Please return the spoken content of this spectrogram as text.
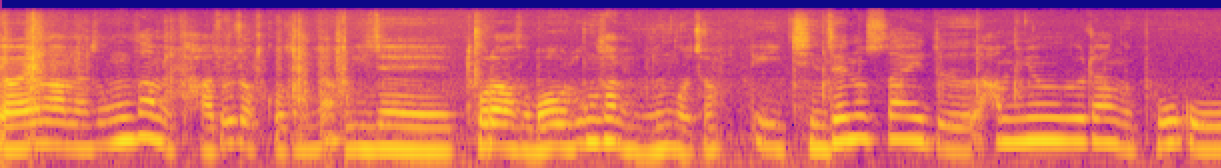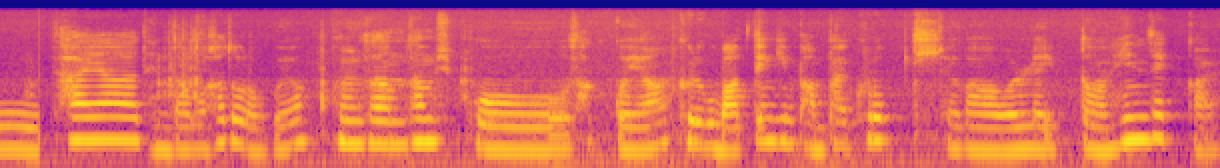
여행하면서 홍삼을 다 조졌거든요. 이제 돌아와서 먹을 홍삼이 없는 거죠. 이 진세노사이드 함유량을 보고 사야 된다고 하더라고요. 홍삼 30포 샀고요. 그리고 마뗑킴 반팔 크롭티. 제가 원래 입던 흰 색깔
